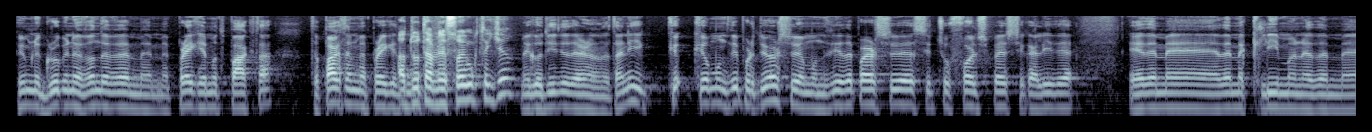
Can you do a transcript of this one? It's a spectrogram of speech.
Hymë në grupin e vendeve me prekje më të pakta, të paktën me prekje të A duhet ta vlerësojmë këtë gjë? Me goditjet e rënda. Tani kjo mund të vi për dy arsye, mund të vi edhe për arsye siç u fol shpesh që ka lidhje edhe me edhe me klimën, edhe me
